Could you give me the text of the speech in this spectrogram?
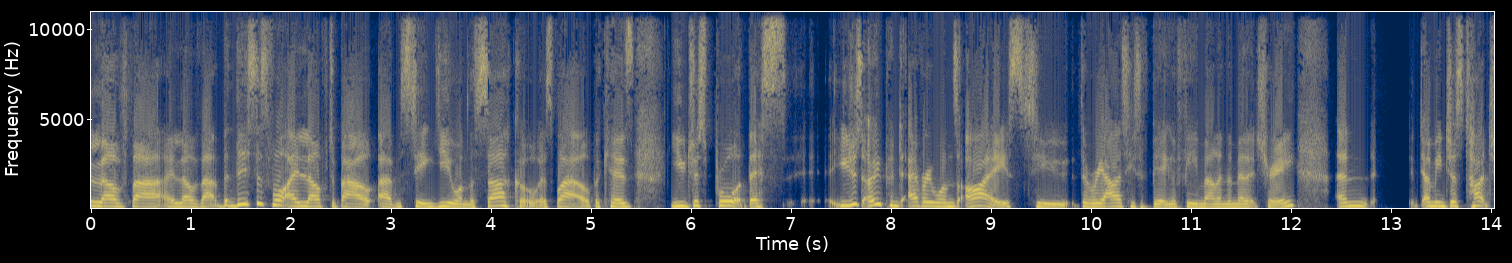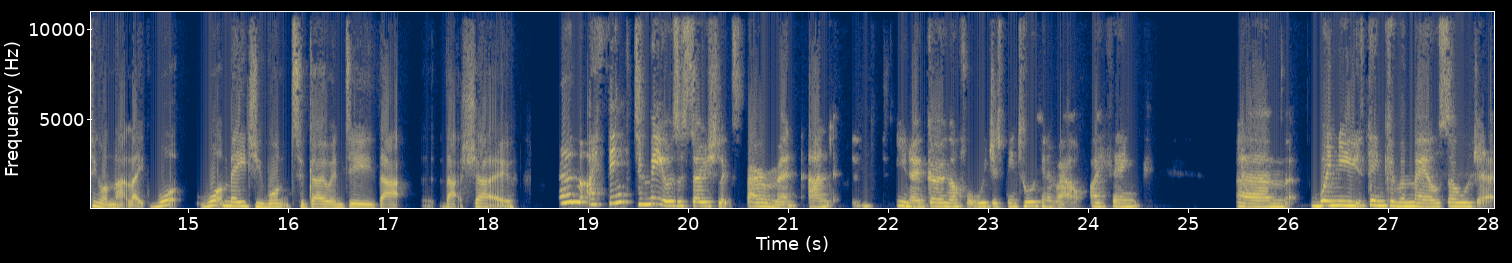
love that. I love that. But this is what I loved about um, seeing you on the circle as well, because you just brought this, you just opened everyone's eyes to the realities of being a female in the military. And I mean, just touching on that, like what what made you want to go and do that that show? Um, I think to me it was a social experiment, and you know, going off what we've just been talking about, I think um, when you think of a male soldier,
